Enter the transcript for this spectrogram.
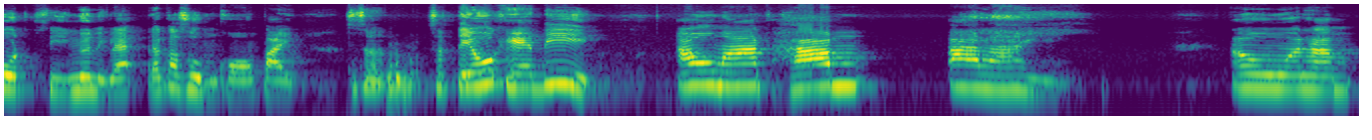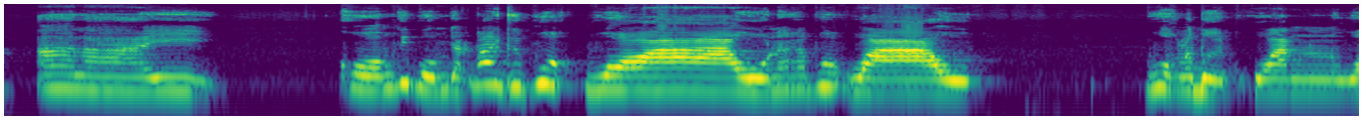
กดสีเงินอีกแล้ว แล้วก็สุ่มของไปสสเตลแคนดี้เอามาทำอะไร เอามาทำอะไร ของที่ผมอยากได้คือพวกวาวนะครับพวกวาว พวกระเบิดควันว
